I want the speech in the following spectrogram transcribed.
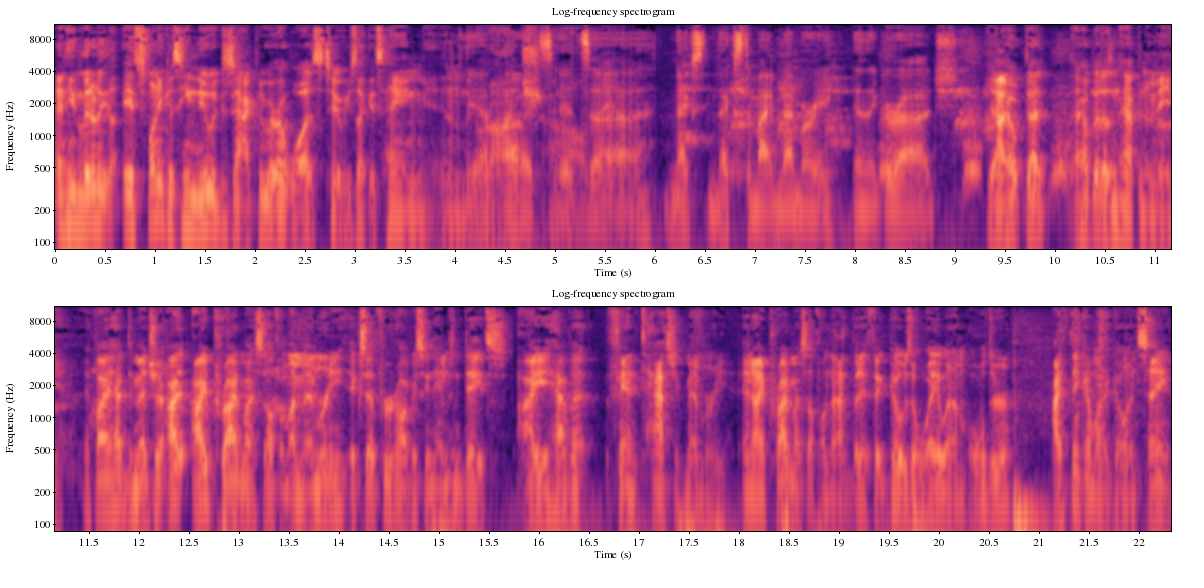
And he literally, it's funny because he knew exactly where it was too. He's like, it's hanging in the Yeah, garage. oh, it's Oh, it's uh next next to my memory in the garage. Yeah, I hope that I hope that doesn't happen to me. If I have dementia, I, I pride myself on my memory, except for obviously names and dates. I have a fantastic memory, and I pride myself on that. But if it goes away when I'm older, I think I'm gonna go insane.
